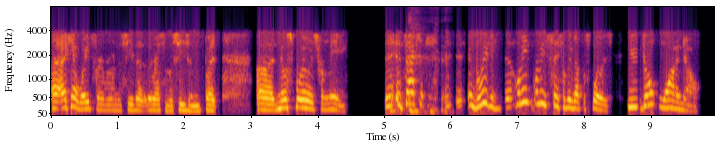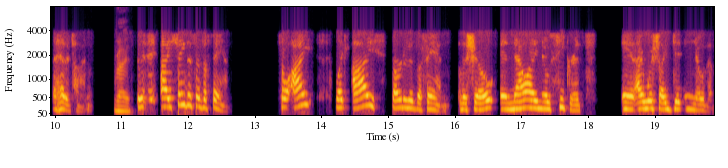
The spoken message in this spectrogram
I can't wait for everyone to see the, the rest of the season, but uh, no spoilers from me. It's actually, and believe me, let me let me say something about the spoilers. You don't want to know ahead of time Right. I say this as a fan. So I like I started as a fan of the show, and now I know secrets, and I wish I didn't know them.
